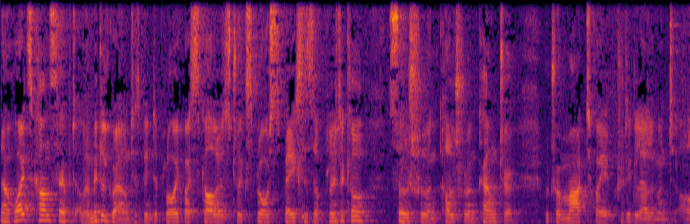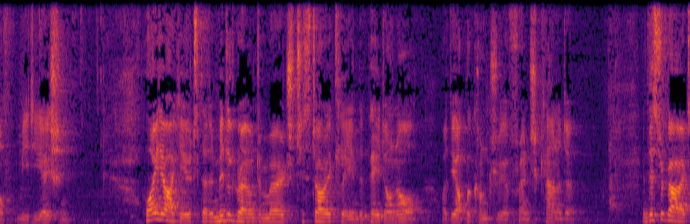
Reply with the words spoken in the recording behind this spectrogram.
Now, White's concept of a middle ground has been deployed by scholars to explore spaces of political, social, and cultural encounter which were marked by a critical element of mediation. White argued that a middle ground emerged historically in the Pays d'en Haut, or the upper country of French Canada. In this regard,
